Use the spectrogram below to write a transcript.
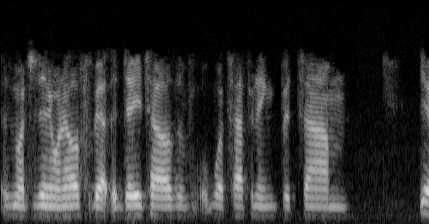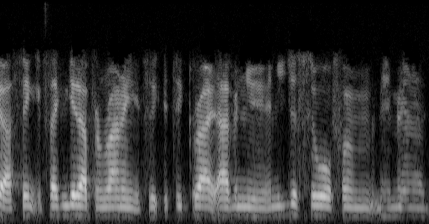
as much as anyone else about the details of what's happening, but um, yeah, I think if they can get up and running, it's a, it's a great avenue. And you just saw from the amount of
